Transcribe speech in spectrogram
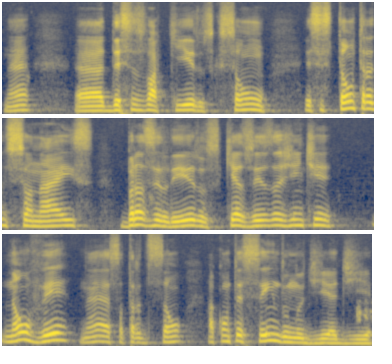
né? Uh, desses vaqueiros que são esses tão tradicionais brasileiros que às vezes a gente não vê né, essa tradição acontecendo no dia a dia.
